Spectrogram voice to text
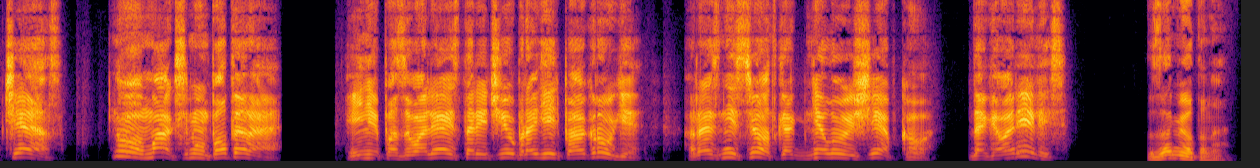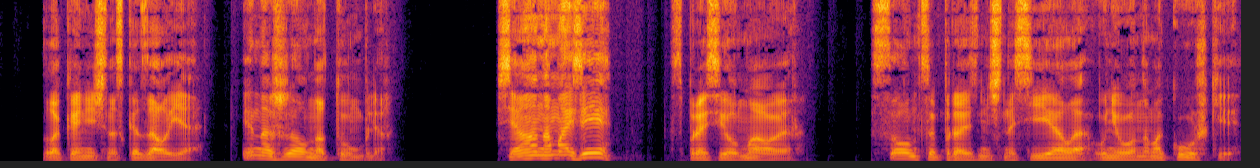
Час, ну, максимум полтора. И не позволяй старичью бродить по округе. Разнесет, как гнилую щепку. Договорились?» «Заметано», — лаконично сказал я и нажал на тумблер. «Все на мази?» — спросил Мауэр. Солнце празднично сияло у него на макушке,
